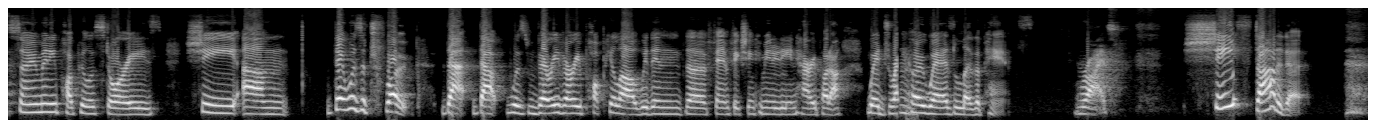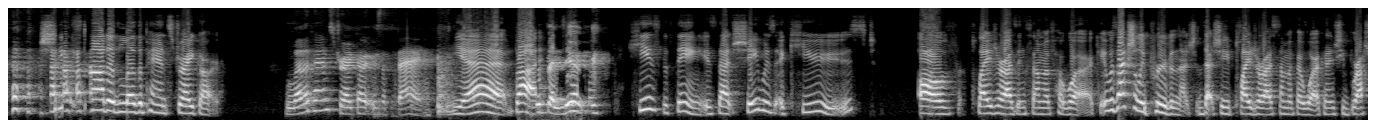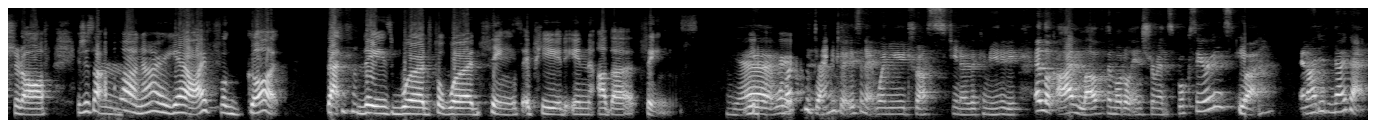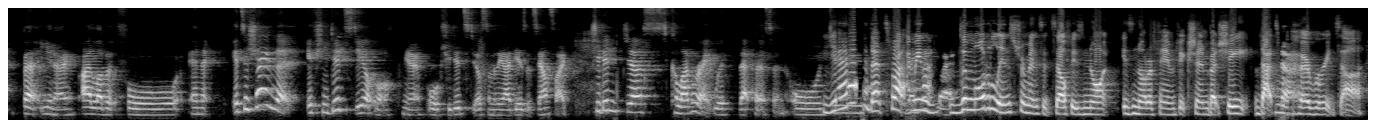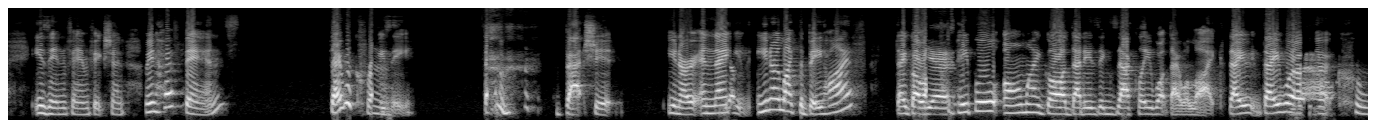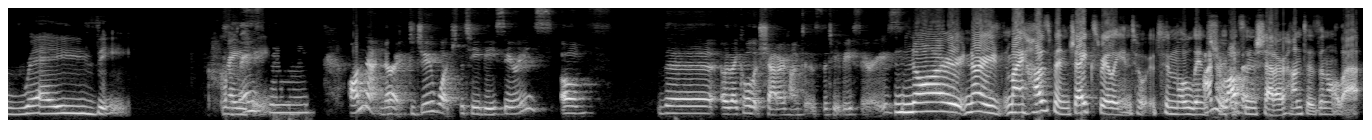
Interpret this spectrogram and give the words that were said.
So many popular stories. She, um, there was a trope that that was very very popular within the fan fiction community in Harry Potter, where Draco wears leather pants. Right. She started it. She started leather pants Draco. Leather Pants Draco is a thing. Yeah, but It's a look. here's the thing: is that she was accused of plagiarizing some of her work. It was actually proven that she, that she plagiarized some of her work, and she brushed it off. It's just like, Mm. oh no, yeah, I forgot that these word for word things appeared in other things. Yeah, well, know. that's the danger, isn't it? When you trust, you know, the community. And look, I love the Mortal Instruments book series, but Yeah. and I didn't know that, but you know, I love it for. And it, it's a shame that if she did steal, well, you know, or she did steal some of the ideas. It sounds like she didn't just collaborate with that person, or Yeah, that's right. I mean, the Mortal Instruments itself is not is not a fan fiction, but she that's No. what her roots are is in fan fiction. I mean, her fans, they were crazy. Hmm. They were batshit, you know, and they, you know, like the Beehive. They go up Yes. to people. Oh my god, that is exactly what they were like. They they were Wow. crazy, crazy. On that note, did you watch the TV series of the oh they call it Shadowhunters, the TV series. No, no. My husband Jake's really into it, to more love and. Shadow Hunters and all that.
